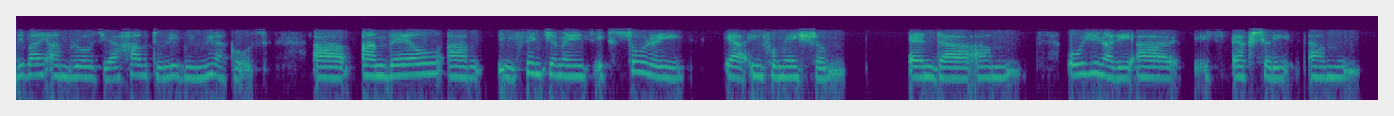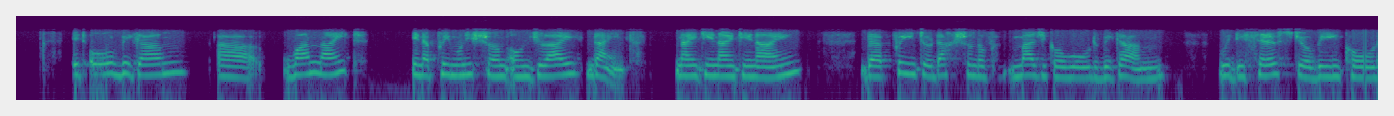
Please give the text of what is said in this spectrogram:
Divine Ambrosia: How to Live in Miracles, uh, unveil um, Saint Germain's extraordinary uh, information, and uh, um, originally uh, it's actually um, it all began one night in a premonition on July 9th 1999, the pre-introduction of magical world began with the celestial being called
